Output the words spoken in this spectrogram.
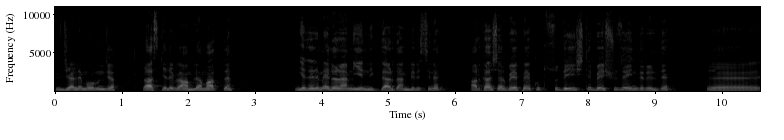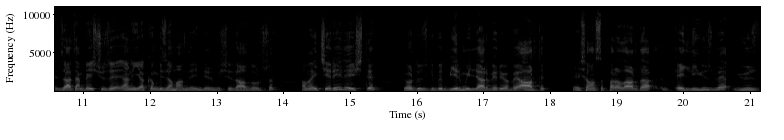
güncelleme olunca rastgele bir amblem attı. Gelelim en önemli yeniliklerden birisine. Arkadaşlar BP kutusu değişti. 500'e indirildi. Ee, zaten 500'e yani yakın bir zamanda indirilmişti daha doğrusu. Ama içeriği değişti. Gördüğünüz gibi 1 milyar veriyor ve artık e, şanslı paralarda 50, 100 ve 100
